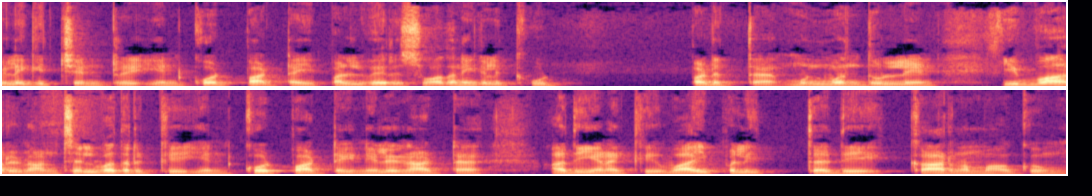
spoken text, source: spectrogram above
விலகிச் சென்று என் கோட்பாட்டை பல்வேறு சோதனைகளுக்கு உட் படுத்த முன்வந்துள்ளேன். இவ்வாறு நான் செல்வதற்கு என் கோட்பாட்டை நிலைநாட்ட அது எனக்கு வாய்ப்பளித்ததே காரணமாகும்.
